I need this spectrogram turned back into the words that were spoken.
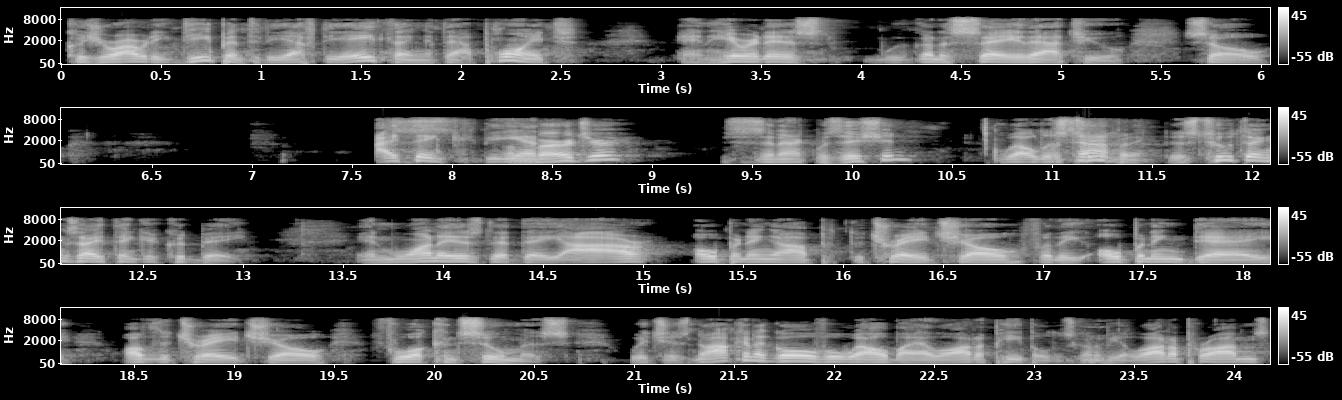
because you're already deep into the FDA thing at that point, and here it is. We're going to say that to you. So, I think the a answer. merger. This is an acquisition. Well, there's What's two, happening? There's two things I think it could be, and one is that they are opening up the trade show for the opening day of the trade show for consumers, which is not going to go over well by a lot of people. There's going to be a lot of problems,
